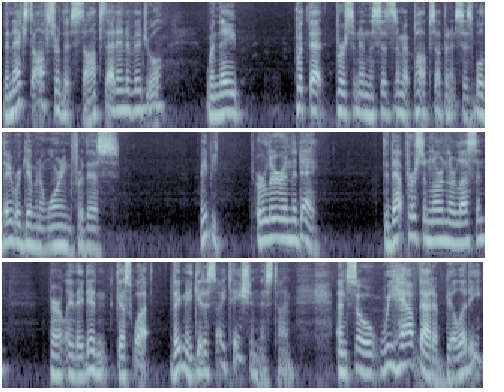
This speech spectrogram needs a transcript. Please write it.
the next officer that stops that individual, when they put that person in the system, it pops up and it says, well, they were given a warning for this maybe earlier in the day. Did that person learn their lesson? Apparently they didn't. Guess what? They may get a citation this time. And so we have that ability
